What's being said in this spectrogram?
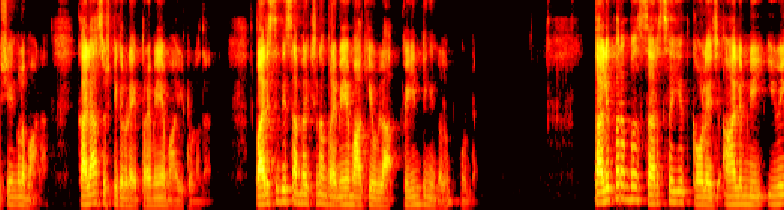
വിഷയങ്ങളുമാണ് കലാസൃഷ്ടികളുടെ പ്രമേയമായിട്ടുള്ളത്. പരിസ്ഥിതി സംരക്ഷണം പ്രമേയമാക്കിയുള്ള പെയിന്റിങ്ങുകളും ഉണ്ട്. Taliparamba sir Syed college alumni U A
